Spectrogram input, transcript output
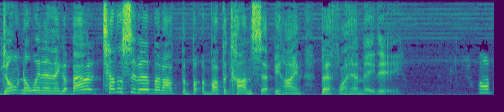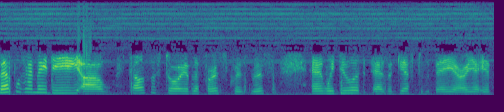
don't know anything about it, tell us a bit about the about the concept behind Bethlehem AD. Well, Bethlehem AD uh, tells the story of the first Christmas, and we do it as a gift to the Bay Area. It's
